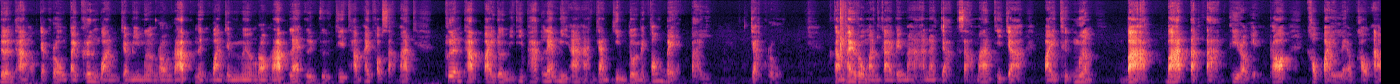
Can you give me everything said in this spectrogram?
เดินทางออกจากโรมไปครึ่งวันจะมีเมืองรองรับ 1 วันจะมีเมืองรองรับ และอื่นๆ ที่ทำให้เขาสามารถเคลื่อนทัพไปโดยมีที่พักและมีอาหารการกินโดยไม่ต้องแบกไปจากโรม ทำให้โรมันกลายเป็นมหาอาณาจักรสามารถที่จะไปถึงเมืองบาทบาสต่างๆ ที่เราเห็น เพราะเขาไปแล้วเขาเอา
